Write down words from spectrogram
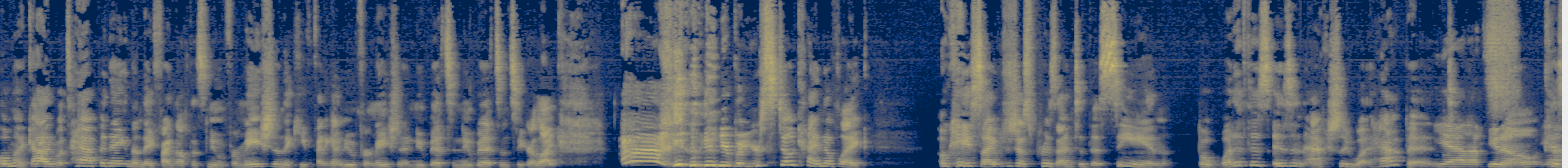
oh my god, what's happening? Then they find out this new information, and they keep finding out new information and new bits and new bits, and so you're like, ah, but you're still kind of like, okay, so I was just presented this scene, but what if this isn't actually what happened? Yeah, that's you know, because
